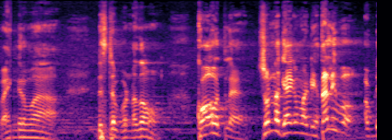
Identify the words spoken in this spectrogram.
பயங்கரமாக டிஸ்டர்ப் பண்ணதும் கோவத்தில் சொன்ன கேட்க மாட்டியா? தள்ளிப்போ அப்படி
